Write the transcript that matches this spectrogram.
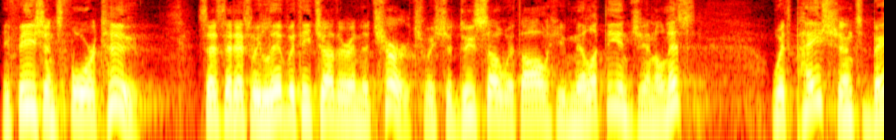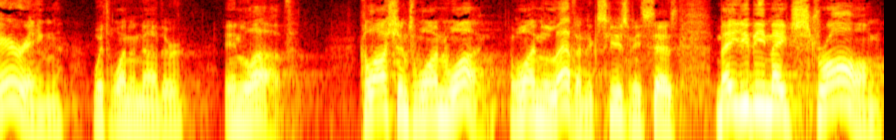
Ephesians 4:2 says that as we live with each other in the church, we should do so with all humility and gentleness, with patience bearing with one another in love. Colossians 1 1, 1 11, excuse me, says, May you be made strong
